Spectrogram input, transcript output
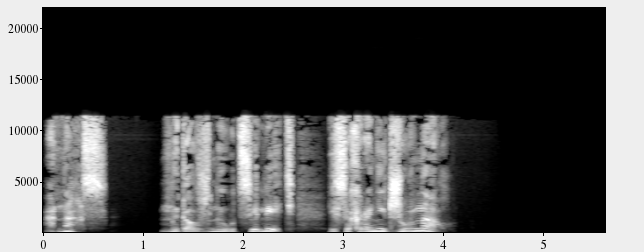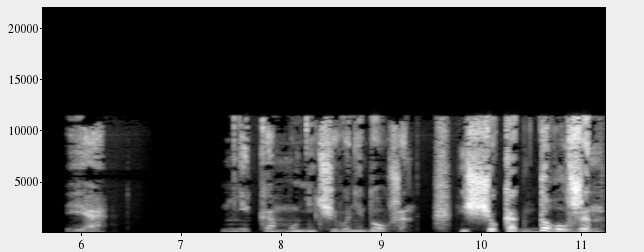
О нас. Мы должны уцелеть и сохранить журнал. Я никому ничего не должен. «Еще как должен!»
